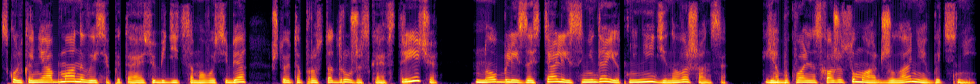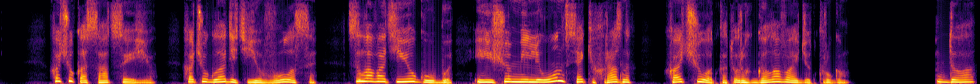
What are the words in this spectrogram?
Сколько не обманывайся, пытаясь убедить самого себя, что это просто дружеская встреча, но близость Алисы не дает мне ни единого шанса. Я буквально схожу с ума от желания быть с ней. Хочу касаться ее, хочу гладить ее волосы, целовать ее губы и еще миллион всяких разных «хочу», от которых голова идет кругом. «Да»,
